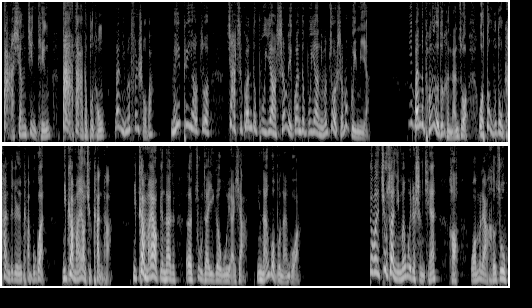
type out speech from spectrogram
大相径庭，大大的不同，那你们分手吧，没必要做价值观都不一样，审美观都不一样，你们做什么闺蜜啊？一般的朋友都很难做。我动不动看这个人看不惯，你干嘛要去看他？你干嘛要跟他呃住在一个屋檐下？你难过不难过啊？对不对？就算你们为了省钱，好，我们俩合租，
